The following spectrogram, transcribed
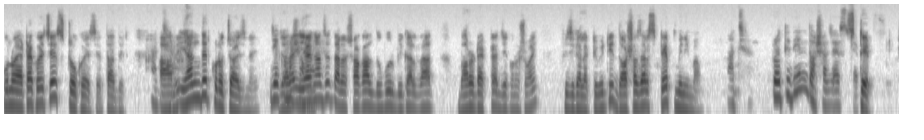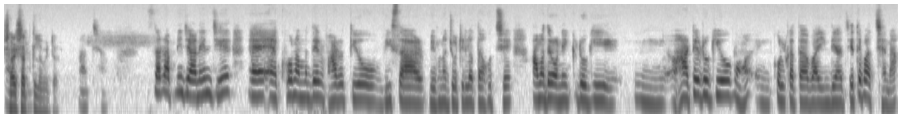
কোনো অ্যাটাক হয়েছে স্ট্রোক হয়েছে তাদের। আর ইয়াংদের কোনো চয়েস নাই। যারা ইয়াং আছে তারা সকাল দুপুর বিকাল রাত বারোটা একটা যে কোনো সময় ফিজিক্যাল অ্যাক্টিভিটি দশ হাজার স্টেপ মিনিমাম আচ্ছা প্রতিদিন দশ হাজার স্টেপ সাড়ে সাত আচ্ছা। কিলোমিটার। আচ্ছা। স্যার আপনি জানেন যে এখন আমাদের ভারতীয় ভিসার বিভিন্ন জটিলতা হচ্ছে। আমাদের অনেক রোগী হার্টের রোগীও কলকাতা বা ইন্ডিয়া যেতে পারছে না।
